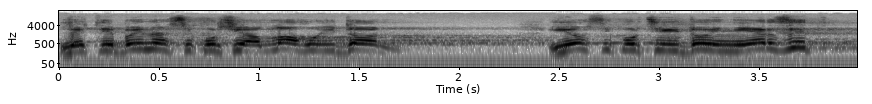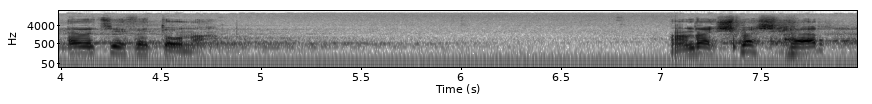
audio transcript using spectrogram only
le t'i bëjna sikur që Allahu i don, jo sikur që i dojnë njerëzit edhe qejfet tona. Andaj shpesh herë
